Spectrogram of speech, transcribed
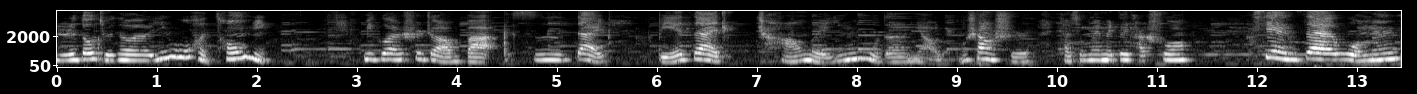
直都觉得鹦鹉很聪明。蜜罐市长把丝带别在。长尾鹦鹉的鸟笼上时，小熊妹妹对它说：“现在我们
